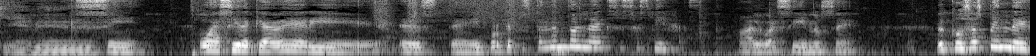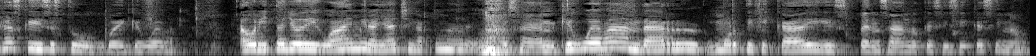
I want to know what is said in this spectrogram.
quieres? Sí. O así de que, a ver, y este, ¿y por qué te están dando likes esas viejas? O algo así, no sé. Cosas pendejas que dices tú, güey, qué hueva. Ahorita yo digo, ay, mira, ya chingar tu madre, güey. O sea, qué hueva andar mortificada y pensando que sí, sí, que sí, no.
